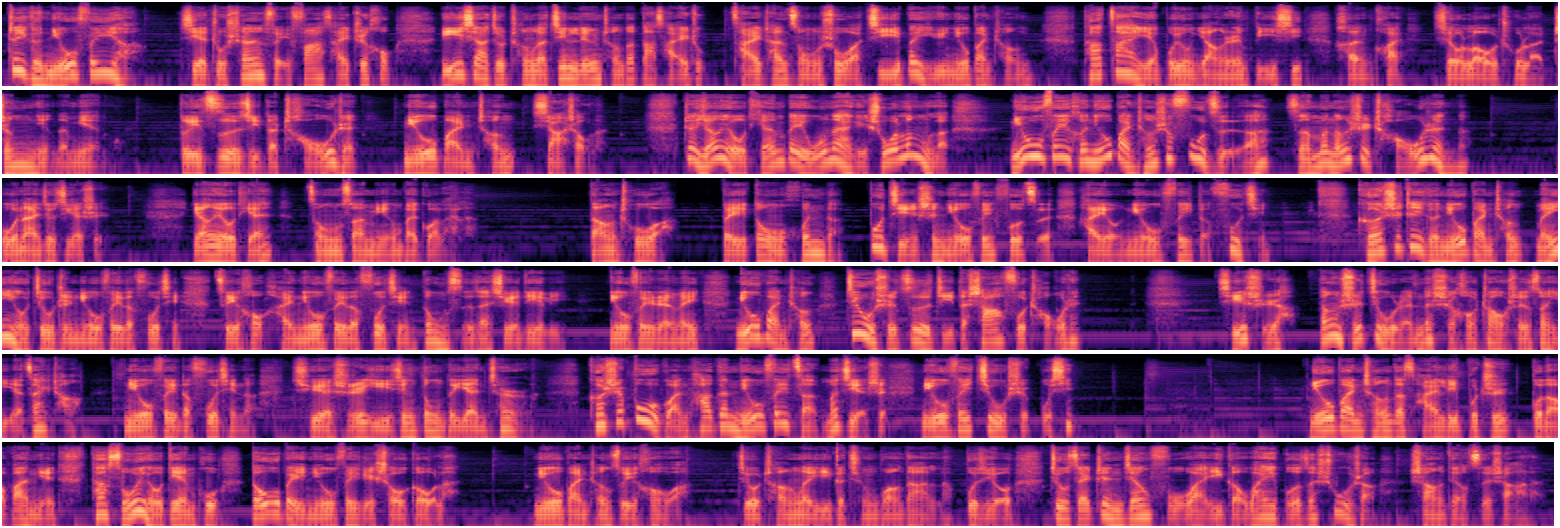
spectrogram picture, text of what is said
这个牛飞呀，借助山匪发财之后，一下就成了金陵城的大财主，财产总数啊几倍于牛半城。他再也不用仰人鼻息，很快就露出了狰狞的面目，对自己的仇人牛半城下手了。这杨有田被无奈给说愣了。牛飞和牛半成是父子啊，怎么能是仇人呢？无奈就解释，杨有田总算明白过来了。当初啊，被冻昏的不仅是牛飞父子，还有牛飞的父亲。可是这个牛半成没有救治牛飞的父亲，最后害牛飞的父亲冻死在雪地里。牛飞认为牛半成就是自己的杀父仇人。其实啊，当时救人的时候，赵神算也在场。牛飞的父亲呢，确实已经冻得咽气儿了。可是不管他跟牛飞怎么解释，牛飞就是不信。牛半城的财力不支，不到半年，他所有店铺都被牛飞给收购了。牛半城最后啊，就成了一个穷光蛋了。不久，就在镇江府外一个歪脖子树上上吊自杀了。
